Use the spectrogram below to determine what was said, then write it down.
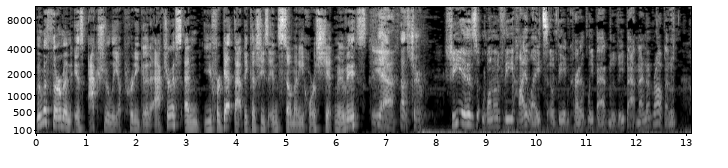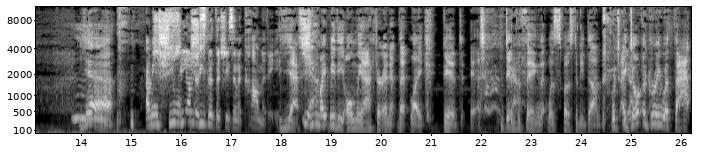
Uma Thurman is actually a pretty good actress, and you forget that because she's in so many horseshit movies. Yeah. that's true. She is one of the highlights of the incredibly bad movie Batman and Robin. Yeah, I mean, she She understood that she's in a comedy. Yes, Yeah. she might be the only actor in it that like did it, did Yeah. the thing that was supposed to be done. Which I Yeah. don't agree with that,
